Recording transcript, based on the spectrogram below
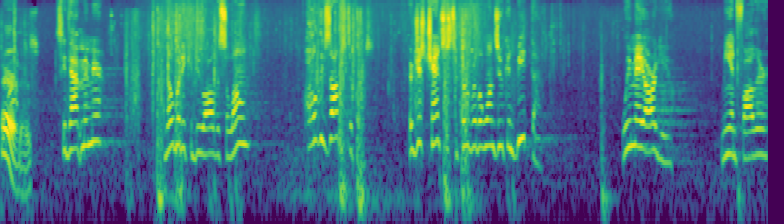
There it is. See that, Mimir? Nobody can do all this alone. All these obstacles. They're just chances to prove we're the ones who can beat them. We may argue. Me and Father,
